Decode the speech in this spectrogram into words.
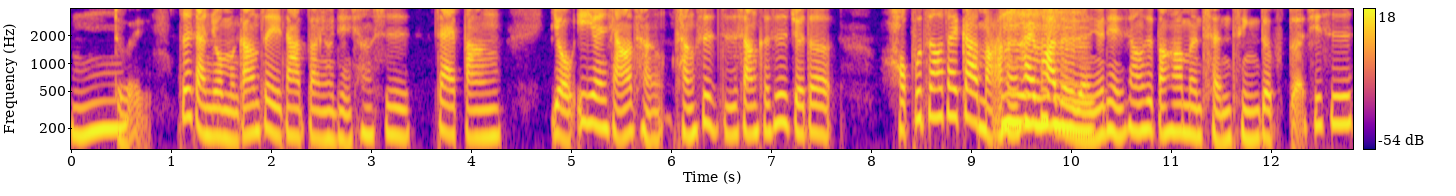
嗯，对。这感觉我们刚刚这一大段有点像是在帮有意愿想要尝尝试智商，可是觉得。好不知道在干嘛，很害怕的人，有点像是帮他们澄清，对不对？其实，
